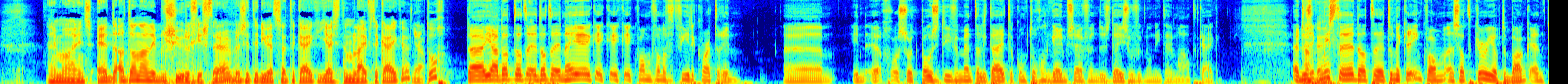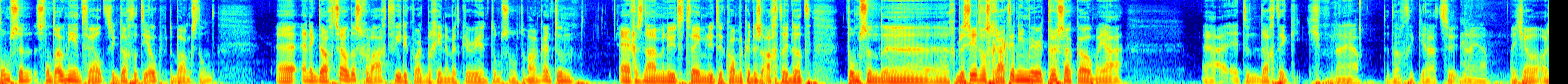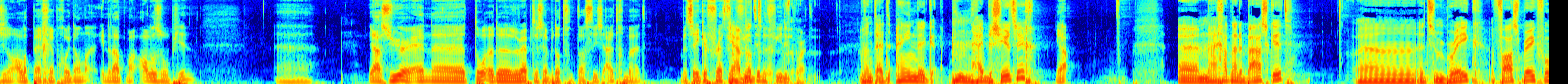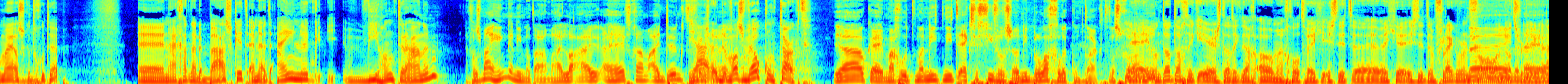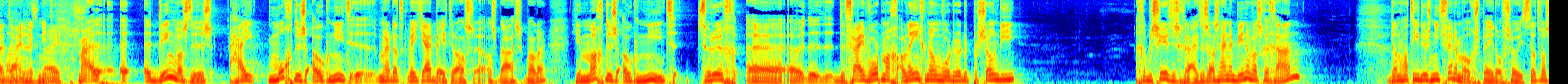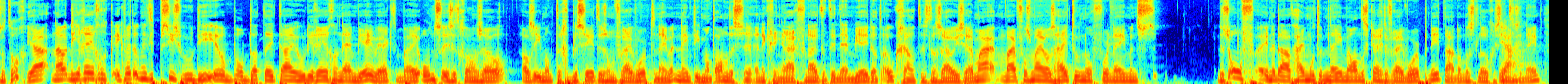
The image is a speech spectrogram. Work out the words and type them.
Helemaal eens. En da- dan aan die blessure gisteren. hè. We Mhm. zitten die wedstrijd te kijken. Jij zit hem live te kijken, Ja. toch? Eh, ja, dat, dat, eh, dat, eh, nee, ik, ik, ik, ik kwam vanaf het vierde kwart erin. Ehm, in eh, een soort positieve mentaliteit. Er komt toch een Game 7, dus deze hoef ik nog niet helemaal te kijken. Eh, dus ik miste dat eh, toen ik erin kwam, eh, zat Curry op de bank. En Thompson stond ook niet in het veld. Dus ik dacht dat hij ook op de bank stond. En ik dacht, zo, dat is gewaagd. Vierde kwart beginnen met Curry en Thompson op de bank. En toen ergens na een minuut, twee minuten kwam ik er dus achter dat Thompson geblesseerd was geraakt en niet meer terug zou komen. Ja, ja en toen dacht ik, nou ja, toen dacht ik, ja, het, nou ja, weet je wel, als je dan alle pech hebt, gooi dan inderdaad maar alles op je. Eh, ja, zuur. En eh, de, de Raptors hebben dat fantastisch uitgebuit. Met zeker Fred van Ja, Vliet in het vierde kwart. Want uiteindelijk, hij blesseert zich. Ja. Ehm, hij gaat naar de basket. Eh, het is een break, een fast break voor mij, als ik het goed heb. En hij gaat naar de basket. En uiteindelijk, wie hangt er aan hem? Volgens mij hing er niemand aan, maar hij, hij, hij heeft gaan, hij dunkt. Ja, er was wel contact. Ja, oké, maar goed, maar niet, niet excessief of zo, niet belachelijk contact. Het was gewoon. nee, want dat dacht ik eerst. Dat ik dacht, oh mijn god, weet je, is dit, eh, weet je, is dit een flagrant nee, fall? En dat nee, soort nee, dingen. Uiteindelijk niet. Maar eh, eh, het ding was dus, hij mocht dus ook niet, maar dat weet jij beter als, als basketballer. Je mag dus ook niet terug, de, de vrije woord mag alleen genomen worden door de persoon die geblesseerd is geraakt. Dus als hij naar binnen was gegaan, dan had hij dus niet verder mogen spelen of zoiets. Dat was het toch? Ja, nou die regel, ik weet ook niet precies hoe die op, op dat detail hoe die regel in de NBA werkt. Bij ons is het gewoon zo, als iemand te geblesseerd is om vrij worp te nemen, neemt iemand anders ze. En ik ging er eigenlijk vanuit dat in de NBA dat ook geldt. Dus dan zou je zeggen, maar, maar volgens mij was hij toen nog voornemens. Dus of inderdaad, hij moet hem nemen, anders krijg je de vrije worpen niet. Nou, dan is het logisch dat Ja. hij ze neemt.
